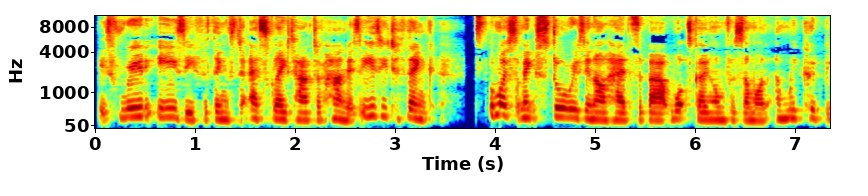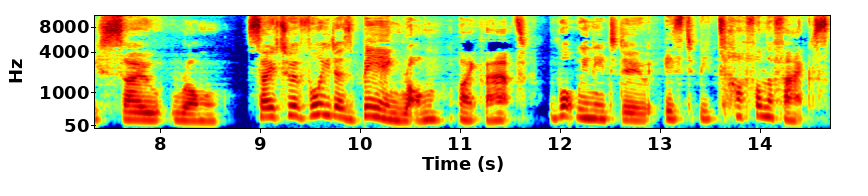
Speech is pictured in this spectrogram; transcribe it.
it's really easy for things to escalate out of hand. It's easy to think, almost make stories in our heads about what's going on for someone, and we could be so wrong. So, to avoid us being wrong like that, what we need to do is to be tough on the facts,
